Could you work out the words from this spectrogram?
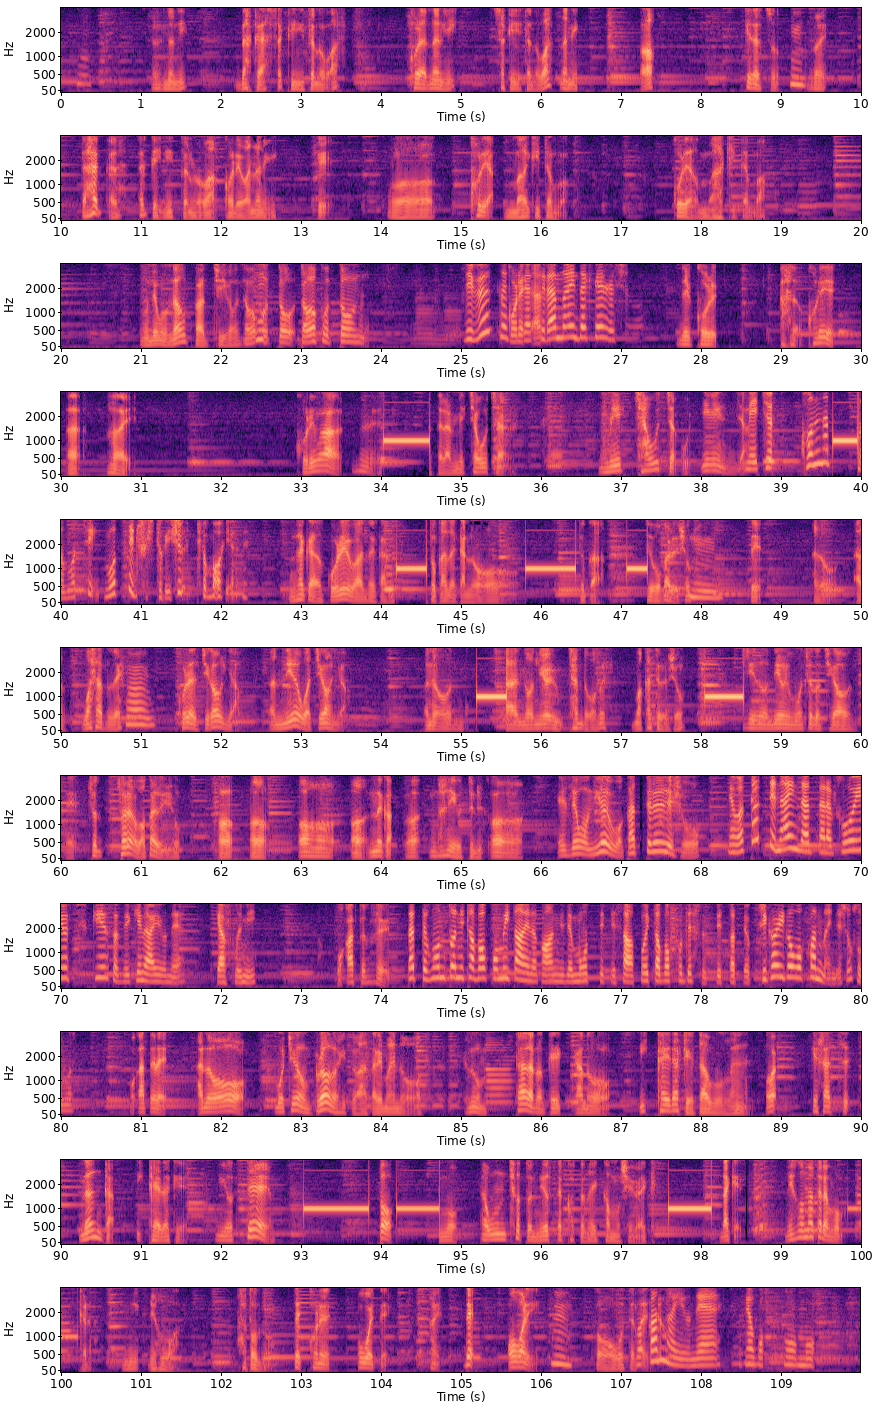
え何？だから先に言ったのは、これは何？先に言ったのは何？あ？警察。うん。はい。だから先に言ったのは、これは何？って。おーこれは巻き玉。これは巻き玉。でもなんか違う。タバコと、タバコと、自分たこれちが知らないだけでしょ。で、これ、あの、これ、あ、はい。これは、うんだったらめっちゃお茶。めっちゃお茶。いいんじゃん。めっちゃ、こんな持ち持ってる人いるって思うよね。だからこれはなんか、とかなんかの、とか、ってわかるでしょ、ん。あのあ、わざとね、うん。これは違うんじゃん。あの匂いは違うんじゃん。あの、あの匂いちゃんとわか分かってるでしょ？口の匂いもちょっと違うんで、ちょそれはわかるでしょ？あ、あ、あ、あ、なんか、あ、何言ってる？あ、え、でも匂い分かってるでしょ？で分かってないんだったらこういう検査できないよね。逆に。分かってない。だって本当にタバコみたいな感じで持っててさ、これタバコですって言ったって違いが分かんないんでしょ？その。分かってない。あの、もちろんプロの人は当たり前の、うん、ただのけ、あの、一回だけ多分、おい、警察、なんか一回だけによって、と、もう多分ちょっと匂ったことないかもしれないけど、だけど、日本だったらもう、から、に日本は、ほとんど。で、これ、覚えて。はい。で、終わり。うん。そう、覚えてない。分かんないよね。いや、僕も。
